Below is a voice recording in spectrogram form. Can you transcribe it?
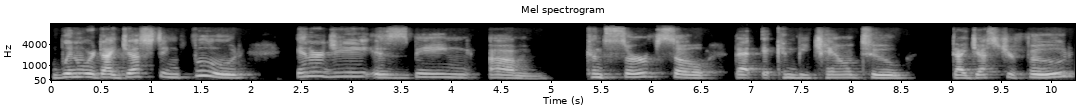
when we're digesting food, energy is being um, conserved so that it can be channeled to digest your food.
